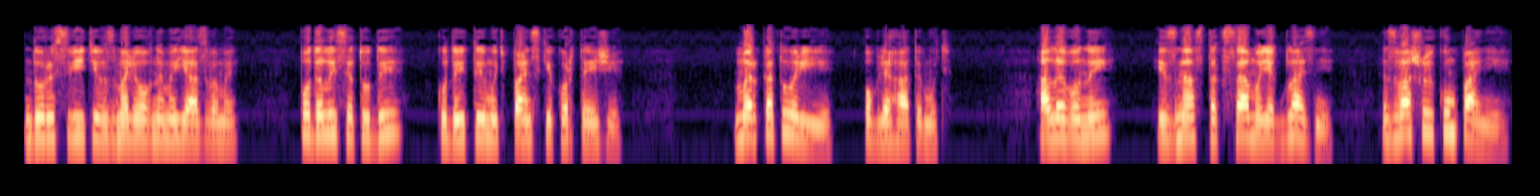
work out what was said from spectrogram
дури світів з мальовними язвами, подалися туди, куди йтимуть панські кортежі. Меркаторії облягатимуть. Але вони із нас так само, як блазні, з вашої компанії.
